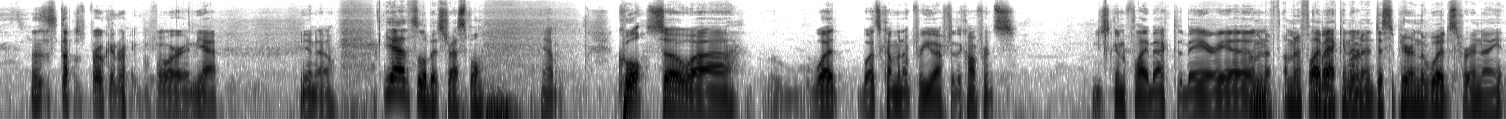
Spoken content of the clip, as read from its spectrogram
stuff's broken right before, and yeah, you know, Yeah, it's a little bit stressful. Yep. Cool. So, uh, what what's coming up for you after the conference? You just gonna fly back to the Bay Area? I'm gonna I'm gonna fly go back back, and I'm gonna disappear in the woods for a night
